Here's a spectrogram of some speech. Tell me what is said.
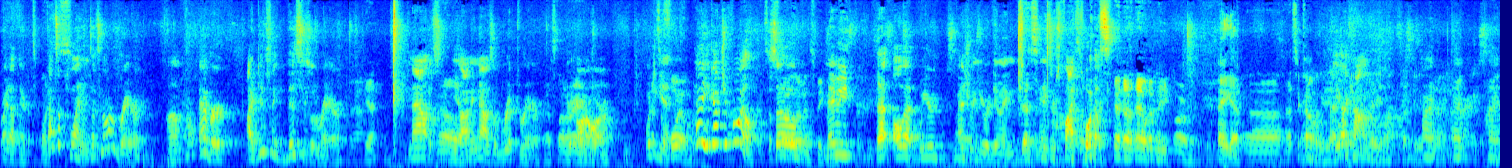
right out there. That's plains. That's a plains. That's not a rare. Um, however, I do think this is a rare. Yeah, Now it's Oh. yeah. I mean now it's a ripped rare. that's not a rare. RR. What'd you get? a foil. Hey, you got your foil. That's a so foil lemon speaker. maybe that all that weird measuring you were doing That's- means there's five foils. that would be horrible. There you go. Uh, that's a common. I got a con. All right, all right, all right.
